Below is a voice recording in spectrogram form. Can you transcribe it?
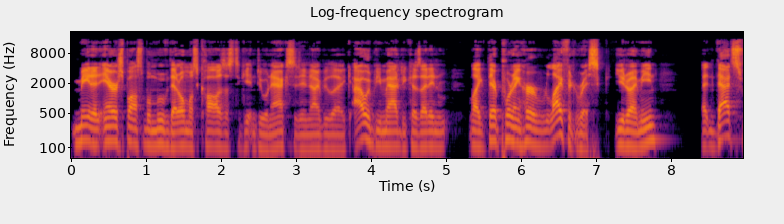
made an irresponsible move that almost caused us to get into an accident, I'd be like I would be mad because I didn't like they're putting her life at risk. You know what I mean? And that's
